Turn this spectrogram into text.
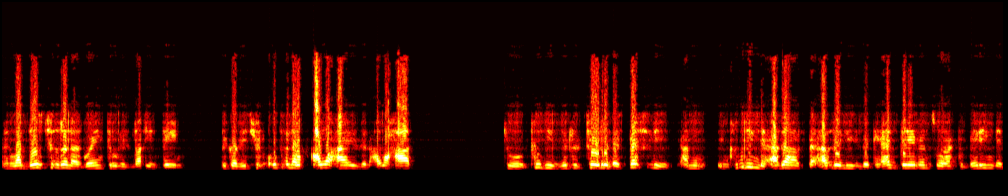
and what those children are going through is not in vain because it should open up our eyes and our hearts to, to these little children, especially, I mean, including the adults, the elderly, the grandparents who have to bury their,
